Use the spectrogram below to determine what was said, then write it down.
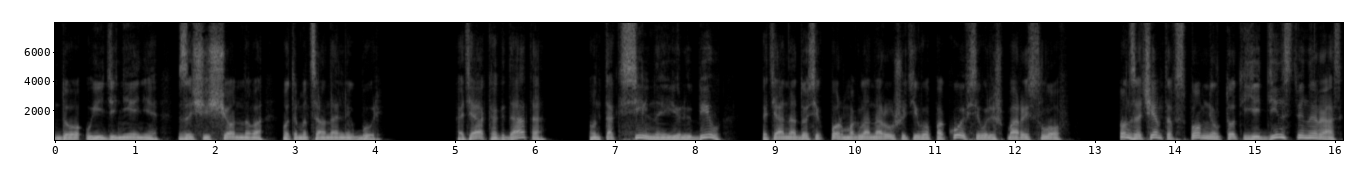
до уединения, защищенного от эмоциональных бурь. Хотя когда-то он так сильно ее любил, хотя она до сих пор могла нарушить его покой всего лишь парой слов. Он зачем-то вспомнил тот единственный раз,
